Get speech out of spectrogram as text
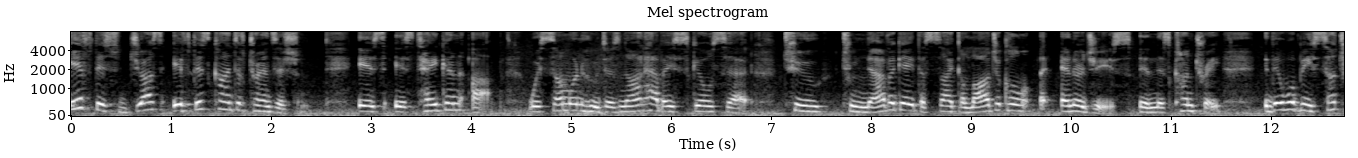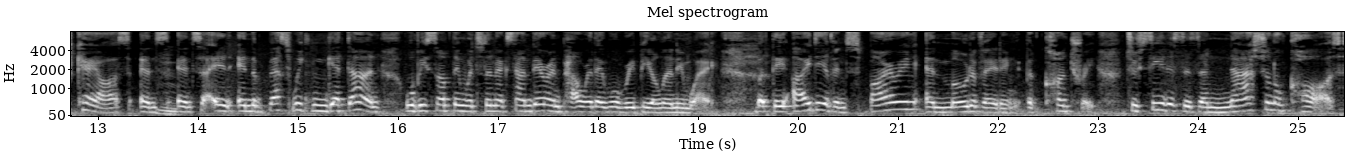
If this just if this kind of transition is is taken up with someone who does not have a skill set to to navigate the psychological energies in this country, there will be such chaos, and mm. and, and and the best we can get done will be something which the next time they're in power they will repeal anyway. But the idea of inspiring and motivating the country to see this as a national cause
